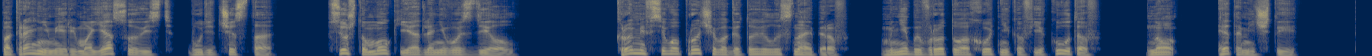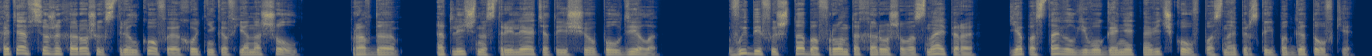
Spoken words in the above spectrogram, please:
По крайней мере, моя совесть будет чиста. Все, что мог, я для него сделал. Кроме всего прочего, готовил и снайперов. Мне бы в роту охотников-якутов, но это мечты. Хотя все же хороших стрелков и охотников я нашел. Правда, Отлично стрелять — это еще полдела. Выбив из штаба фронта хорошего снайпера, я поставил его гонять новичков по снайперской подготовке.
